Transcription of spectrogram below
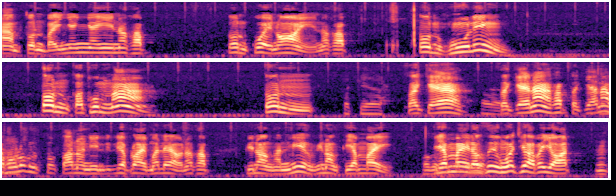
น้ำต้นใบใหญ่ๆนะครับ ต้นกล้วยน้อยนะครับ ต้นหูลิงต้นกระทุ่มหน้า ต้นตะแกสายแกเออสายแกหน้าครับสายแกหน้าผมลงตอนนี้เรียบร้อยหมดแล้วนะครับ พี่น้องหันมีพี่น้องเตรียมไว้เตรียมไว้เราซื้อหัวเชื่อไปหยอดอืม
